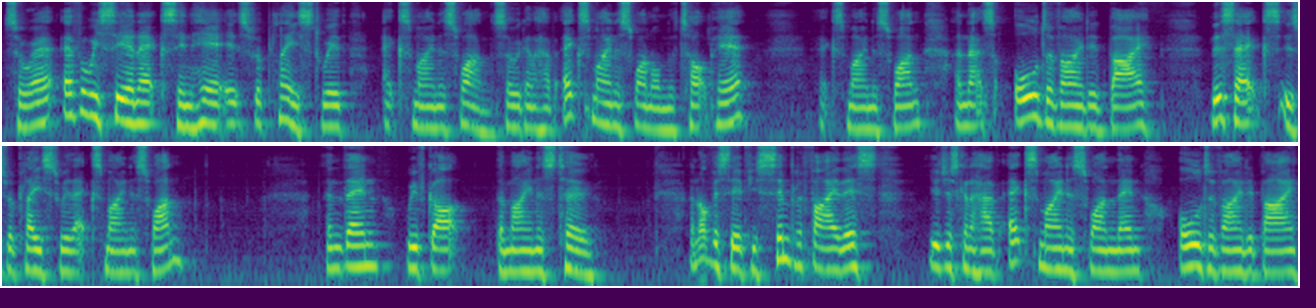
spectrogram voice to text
So wherever we see an x in here, it's replaced with x minus 1. So we're going to have x minus 1 on the top here, x minus 1, and that's all divided by, this x is replaced with x minus 1, and then we've got the minus 2. And obviously if you simplify this, you're just going to have x minus 1 then all divided by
